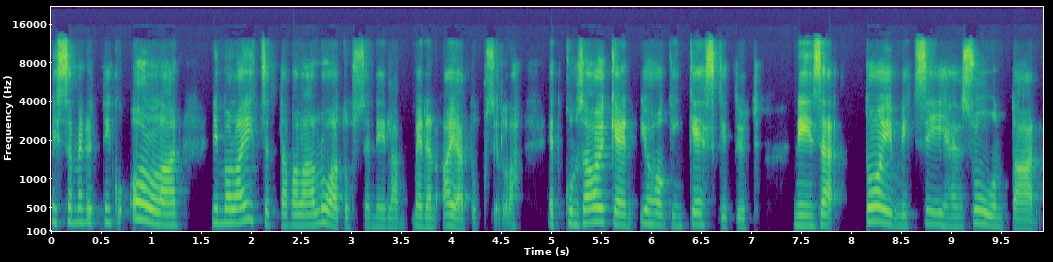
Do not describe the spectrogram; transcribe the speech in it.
missä me nyt niin kuin ollaan, niin me ollaan itse tavallaan luotu se niillä meidän ajatuksilla. Että kun sä oikein johonkin keskityt, niin sä toimit siihen suuntaan,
